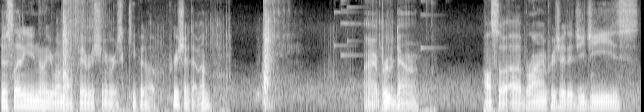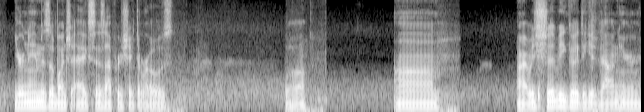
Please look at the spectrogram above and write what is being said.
Just letting you know you're one of my favorite streamers. Keep it up. Appreciate that, man. Alright, brute down. Also, uh, Brian, appreciate the GG's. Your name is a bunch of X's. I appreciate the rose. Well. Um. Alright, we should be good to get down here.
